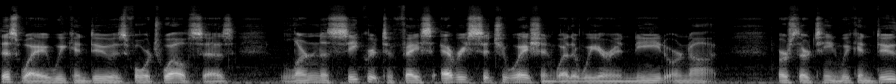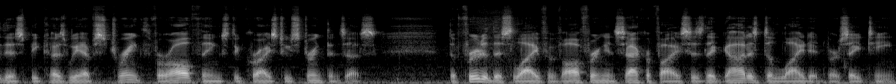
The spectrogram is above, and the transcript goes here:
This way we can do as 412 says, learn the secret to face every situation whether we are in need or not. Verse 13, we can do this because we have strength for all things through Christ who strengthens us. The fruit of this life of offering and sacrifice is that God is delighted, verse 18.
